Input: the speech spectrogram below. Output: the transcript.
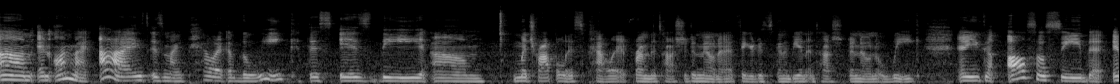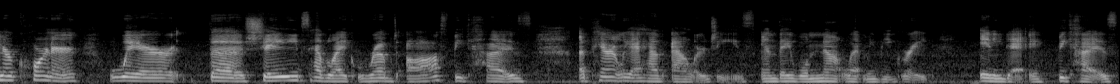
Um, and on my eyes is my palette of the week. This is the um, Metropolis palette from Natasha Denona. I figured it's going to be a Natasha Denona week. And you can also see the inner corner where the shades have like rubbed off because apparently I have allergies and they will not let me be great any day because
